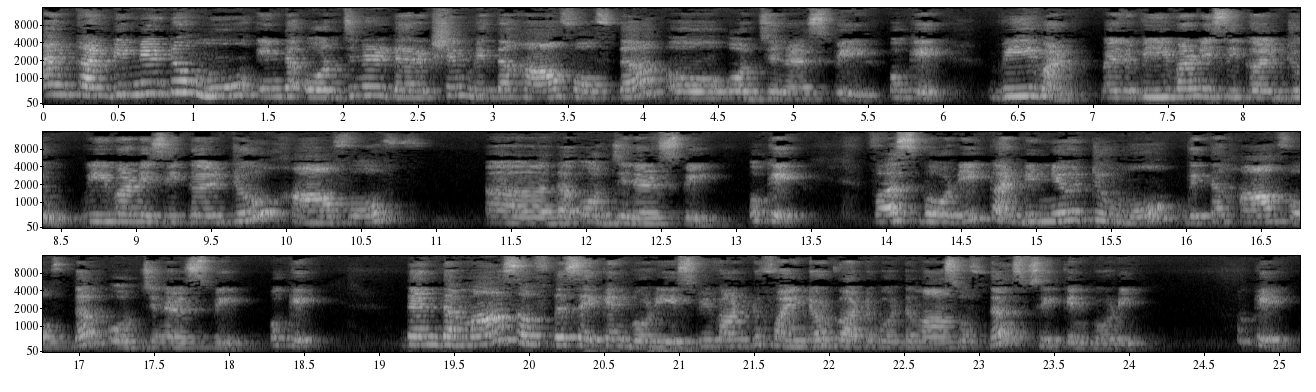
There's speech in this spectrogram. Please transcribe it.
and continue to move in the original direction with the half of the uh, original speed. Okay, V1, well V1 is equal to, V1 is equal to half of uh, the original speed. Okay, first body continue to move with the half of the original speed. Okay, then the mass of the second body is, we want to find out what about the mass of the second body. Okay,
